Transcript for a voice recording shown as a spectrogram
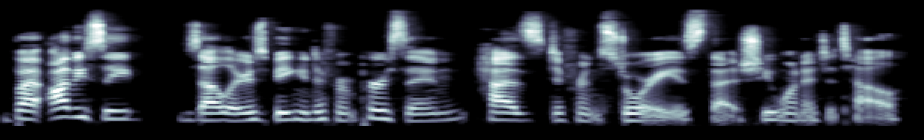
but obviously, Zellers, being a different person, has different stories that she wanted to tell.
